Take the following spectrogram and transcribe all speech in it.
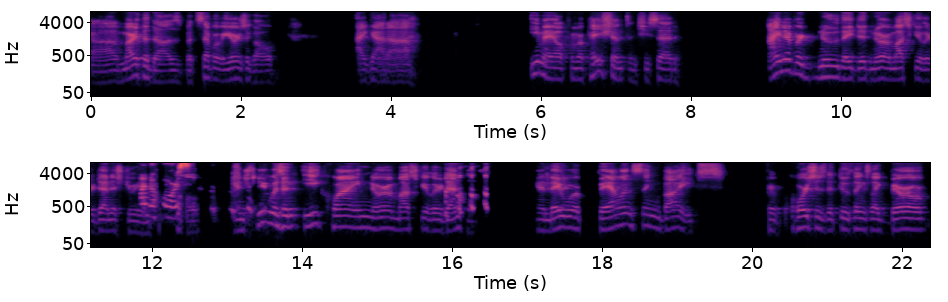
uh, martha does but several years ago i got a email from a patient and she said I never knew they did neuromuscular dentistry on a horse. and she was an equine neuromuscular dentist, and they were balancing bites for horses that do things like barrel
